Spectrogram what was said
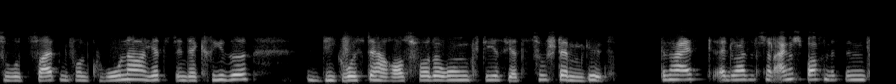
zu Zeiten von Corona, jetzt in der Krise, die größte Herausforderung, die es jetzt zu stemmen gilt. Das heißt, äh, du hast es schon angesprochen, es sind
